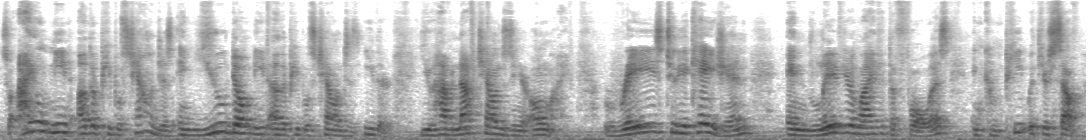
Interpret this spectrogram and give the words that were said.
So I don't need other people's challenges, and you don't need other people's challenges either. You have enough challenges in your own life. Raise to the occasion and live your life at the fullest and compete with yourself.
